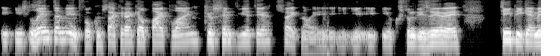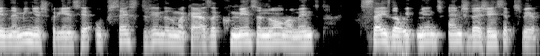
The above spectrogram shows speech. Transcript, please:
E, e, lentamente vou começar a criar aquele pipeline que eu sempre devia ter feito, não é? E, e, e eu costumo dizer é, tipicamente na minha experiência, o processo de venda de uma casa começa normalmente seis a oito meses antes da agência perceber.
